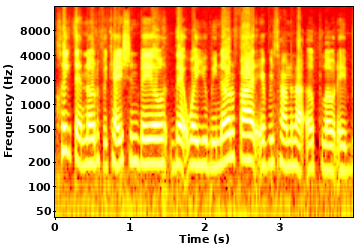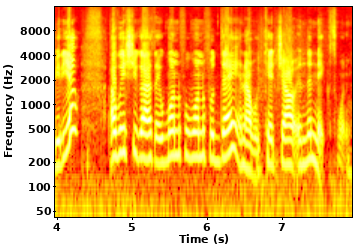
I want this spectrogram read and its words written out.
Click that notification bell. That way you'll be notified every time that I upload a video. I wish you guys a wonderful, wonderful day, and I will catch y'all in the next one.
